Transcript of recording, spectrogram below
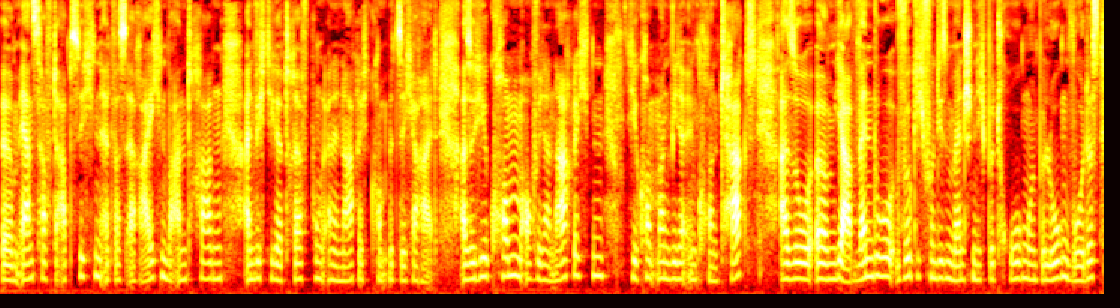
äh, ernsthafte Absichten, etwas erreichen, beantragen, ein wichtiger Treffpunkt, eine Nachricht kommt mit Sicherheit. Also hier kommen auch wieder Nachrichten, hier kommt man wieder in Kontakt. Also ähm, ja, wenn du wirklich von diesem Menschen nicht betrogen und belogen wurdest,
